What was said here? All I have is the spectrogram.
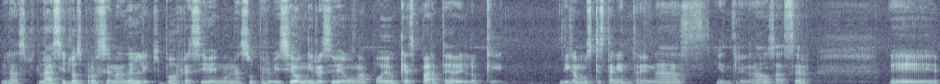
las, y los profesionales del equipo reciben una supervisión y reciben un apoyo que es parte de lo que, digamos, que están entrenadas y entrenados a hacer. Eh,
